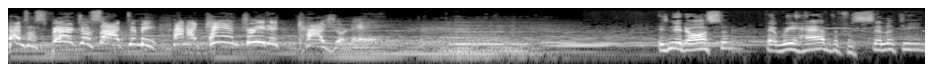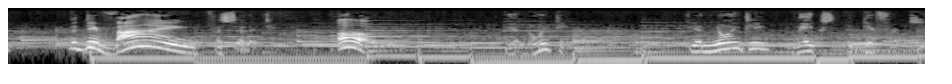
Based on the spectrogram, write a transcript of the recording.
and a spiritual side to me, and I can't treat it casually. Isn't it awesome that we have the facility, the divine facility of the anointing? The anointing makes the difference.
